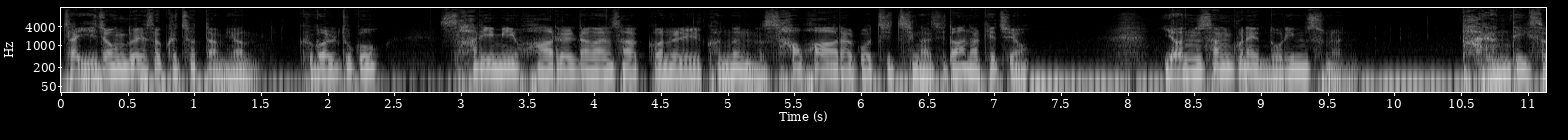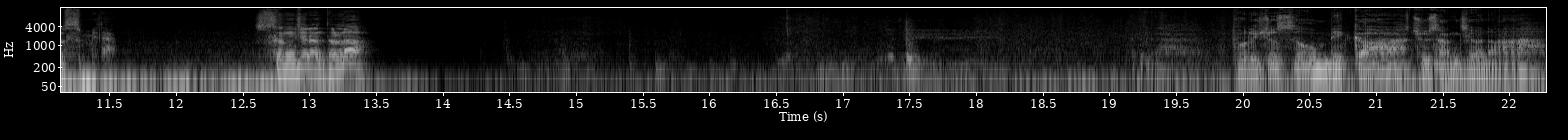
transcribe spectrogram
자, 이 정도에서 그쳤다면 그걸 두고 살인이 화를 당한 사건을 일컫는 사화라고 지칭하지도 않았겠죠. 연산군의 노림수는 다른 데 있었습니다. 승진은 들라! 부르셨사옵니까, 주상전하?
